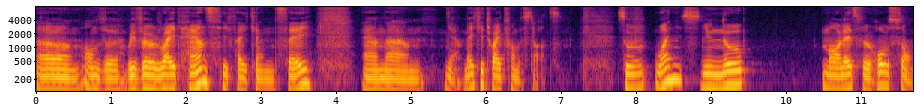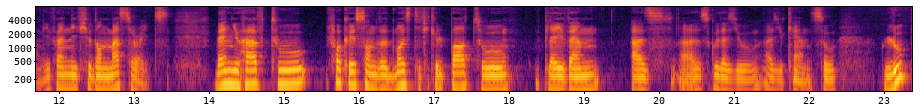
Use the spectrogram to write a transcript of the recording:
um, on the with the right hands, if I can say, and um, yeah, make it right from the start. So once you know more or less the whole song, even if you don't master it. Then you have to focus on the most difficult part to play them as as good as you as you can. So loop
